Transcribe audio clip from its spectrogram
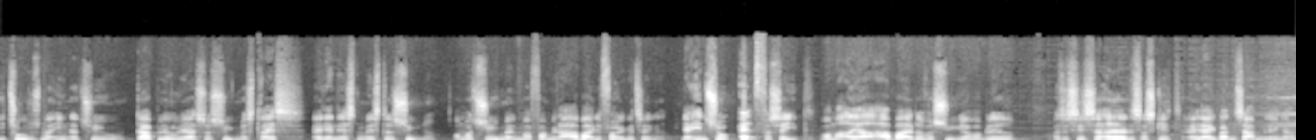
I 2021, der blev jeg så syg med stress, at jeg næsten mistede synet og måtte sygemelde mig fra mit arbejde i Folketinget. Jeg indså alt for sent, hvor meget jeg havde arbejdet og hvor syg jeg var blevet. Og til sidst så havde jeg det så skidt, at jeg ikke var den samme længere.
